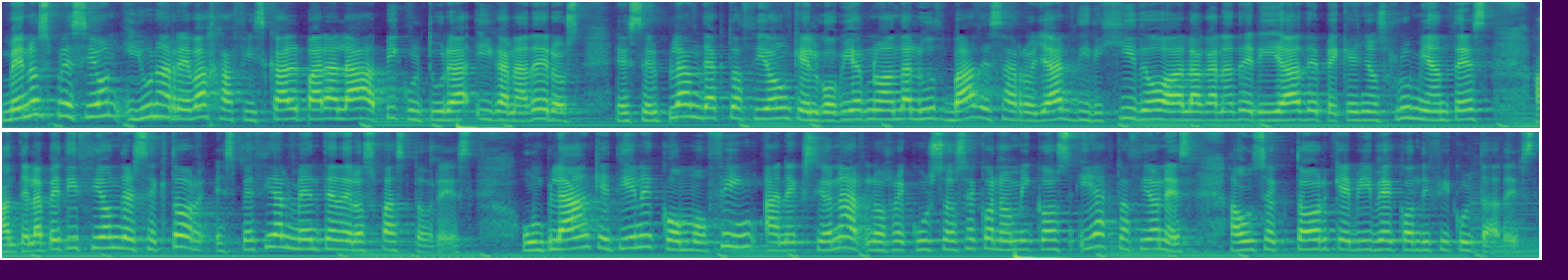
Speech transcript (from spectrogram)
Menos presión y una rebaja fiscal para la apicultura y ganaderos. Es el plan de actuación que el gobierno andaluz va a desarrollar dirigido a la ganadería de pequeños rumiantes ante la petición del sector, especialmente de los pastores. Un plan que tiene como fin anexionar los recursos económicos y actuaciones a un sector que vive con dificultades.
